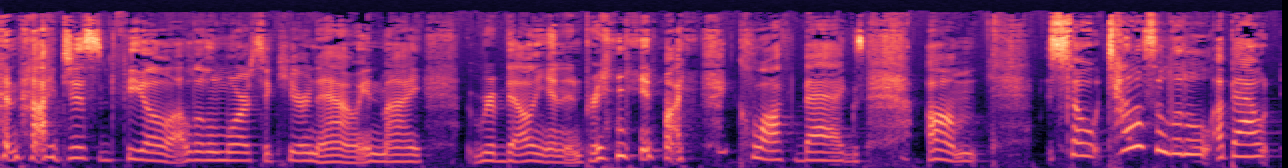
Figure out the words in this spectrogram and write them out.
and I just feel a little more secure now in my rebellion and bringing in my cloth bags. Um, so tell us a little about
